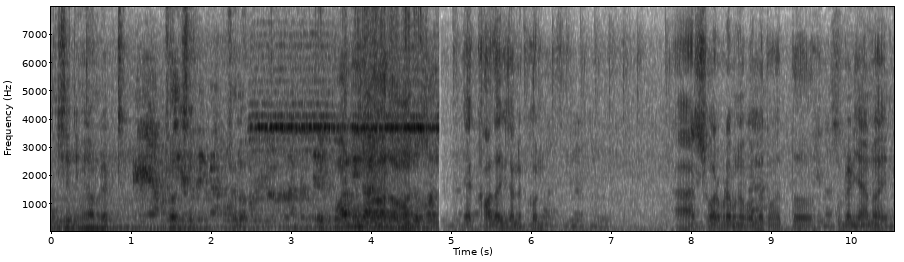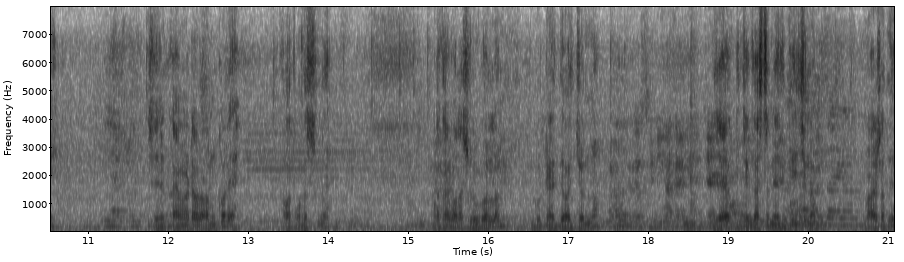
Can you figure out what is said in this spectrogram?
আছে ডিমের আমলেট চলছে। চলো। খাওয়া দাওয়া আমাদের। এক খাওয়া দাওয়া গেছে অনেকক্ষণ। আর শোয়ার পরে মনে পড়ল তোমাদের তো ফুটানি জানানো হয়নি। সেই ক্যামেরাটা অন করে আবার তোমাদের সঙ্গে কথা বলা শুরু করলাম গুড নাইট দেওয়ার জন্য। যাই হোক যে কাজটা নিয়ে গিয়েছিলাম বাবার সাথে।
